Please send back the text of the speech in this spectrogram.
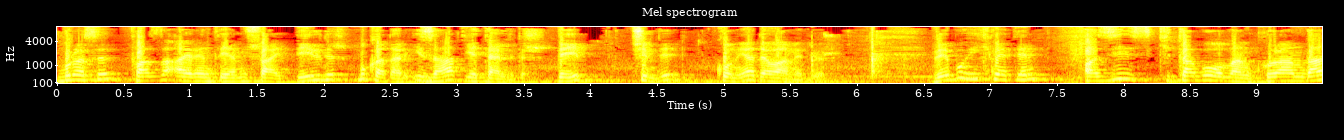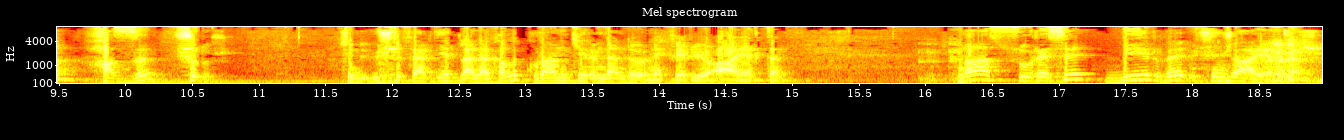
Burası fazla ayrıntıya müsait değildir. Bu kadar izahat yeterlidir deyip şimdi konuya devam ediyor. Ve bu hikmetin aziz kitabı olan Kur'an'dan hazzı şudur. Şimdi üçlü ferdiyetle alakalı Kur'an-ı Kerim'den de örnek veriyor ayetten. Nas suresi 1 ve 3. ayetler.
